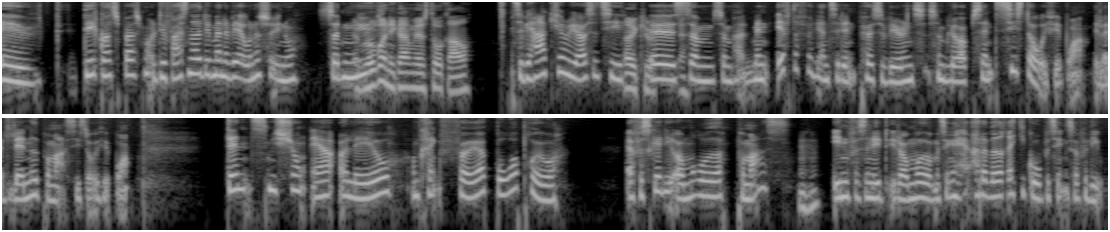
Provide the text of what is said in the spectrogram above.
Øh, det er et godt spørgsmål. Det er faktisk noget af det, man er ved at undersøge nu. Så den Er nye roveren i gang med at stå og grave? Så vi har Curiosity, Nå, Curiosity, ja. øh, som, som har, men efterfølgeren til den Perseverance, som blev opsendt sidste år i februar, eller landede på Mars sidste år i februar, dens mission er at lave omkring 40 boreprøver af forskellige områder på Mars, Mhm. inden for sådan et, et område, hvor man tænker, her har der været rigtig gode betingelser for liv.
